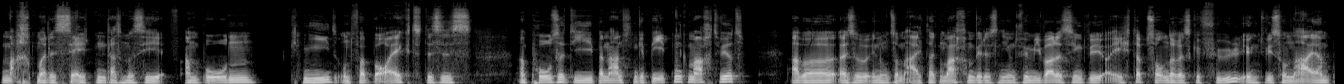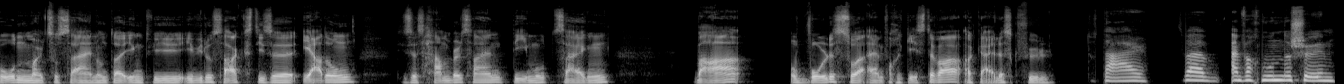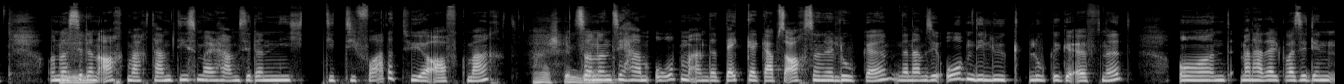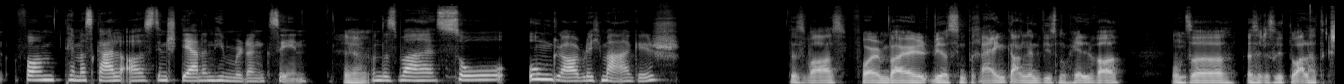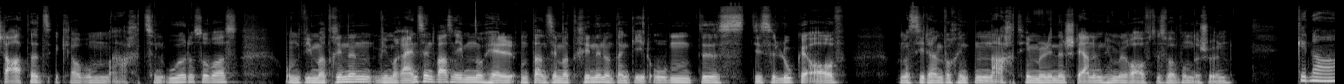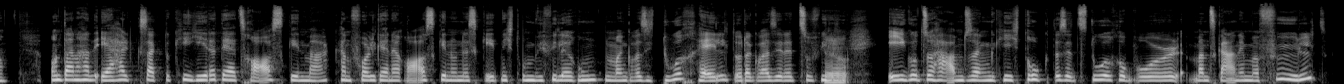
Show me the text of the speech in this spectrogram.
macht man das selten, dass man sie am Boden kniet und verbeugt. Das ist eine Pose, die bei manchen Gebeten gemacht wird. Aber also in unserem Alltag machen wir das nie. Und für mich war das irgendwie echt ein besonderes Gefühl, irgendwie so nahe am Boden mal zu sein und da irgendwie, eh wie du sagst, diese Erdung, dieses Humble sein, Demut zeigen, war, obwohl das so eine einfache Geste war, ein geiles Gefühl. Total. Es war einfach wunderschön. Und was Mhm. sie dann auch gemacht haben, diesmal haben sie dann nicht die, die Vordertür aufgemacht, Ah, stimmt. sondern sie haben oben an der Decke gab es auch so eine Luke. Und dann haben sie oben die Lu Luke geöffnet und man hat halt quasi den vom Temascal aus den Sternenhimmel dann gesehen. ja. Und das war so unglaublich magisch. Das war's. Vor allem, weil wir sind reingegangen, wie es noch hell war. Unser, also das Ritual hat gestartet, ich glaube um 18 Uhr oder sowas. Und wie wir drinnen, wie wir rein sind, war es eben nur hell. Und dann sind wir drinnen und dann geht oben das, diese Luke auf. Man sieht einfach in den Nachthimmel, in den Sternenhimmel rauf. Das war wunderschön. Genau. Und dann hat er halt gesagt, okay, jeder, der jetzt rausgehen mag, kann voll gerne rausgehen und es geht nicht darum, wie viele Runden man quasi durchhält oder quasi nicht so viel Ja. Ego zu haben, zu sagen, okay, ich druck das jetzt durch, obwohl man es gar nicht mehr fühlt.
